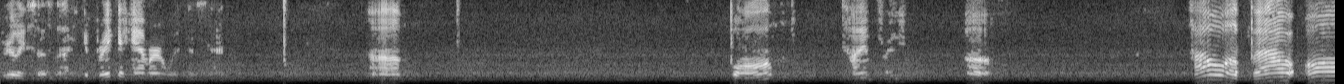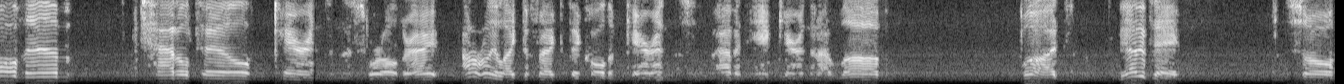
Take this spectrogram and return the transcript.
He really says that. He could break a hammer with his head. Um, bomb time frame. Oh. How about all them tattletale Karens in this world, right? I don't really like the fact that they call them Karens. I have an Aunt Karen that I love. But the other day, so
